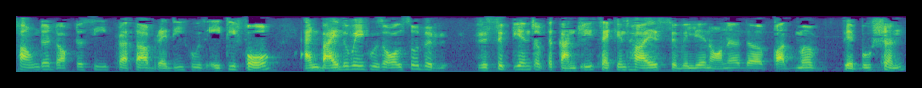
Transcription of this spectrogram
founder Dr. C. Pratap Reddy, who's 84, and by the way, who's also the recipient of the country's second highest civilian honor, the Padma Vibhushan,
